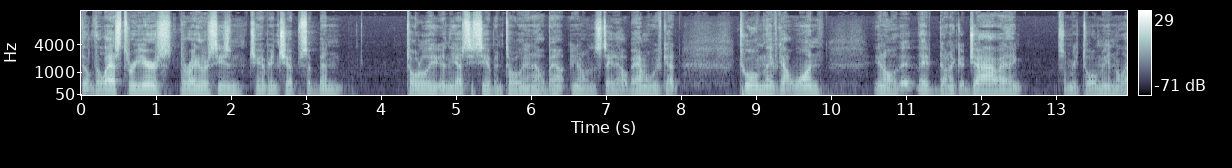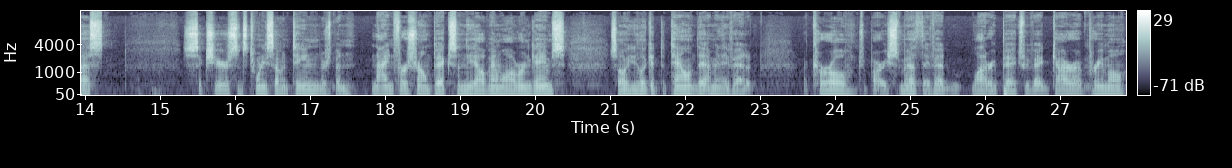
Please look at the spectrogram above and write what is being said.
the, the last three years, the regular season championships have been totally in the SEC. Have been totally in Alabama. You know, in the state of Alabama. We've got two of them. They've got one. You know, they, they've done a good job. I think somebody told me in the last six years since 2017, there's been nine first round picks in the Alabama Auburn games. So you look at the talent. They, I mean, they've had a Curl, Jabari Smith. They've had lottery picks. We've had Kira Primo,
